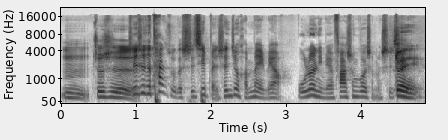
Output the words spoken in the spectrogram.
嗯，就是其实这个探索的时期本身就很美妙，无论里面发生过什么事情。，对，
